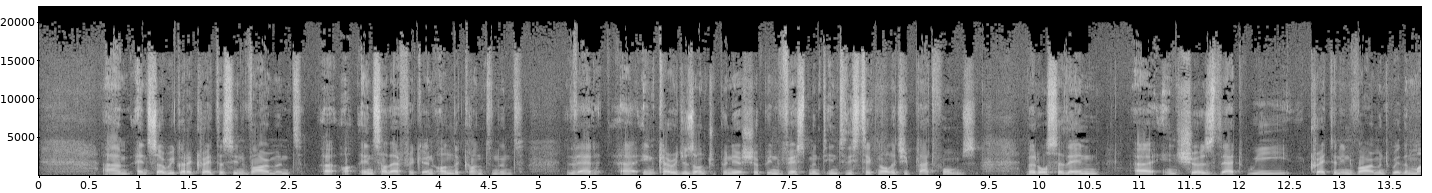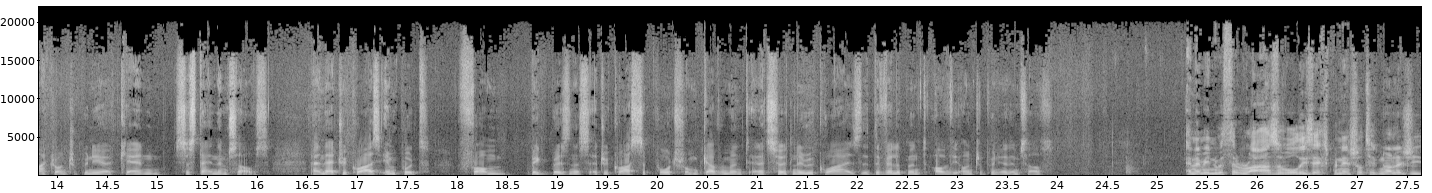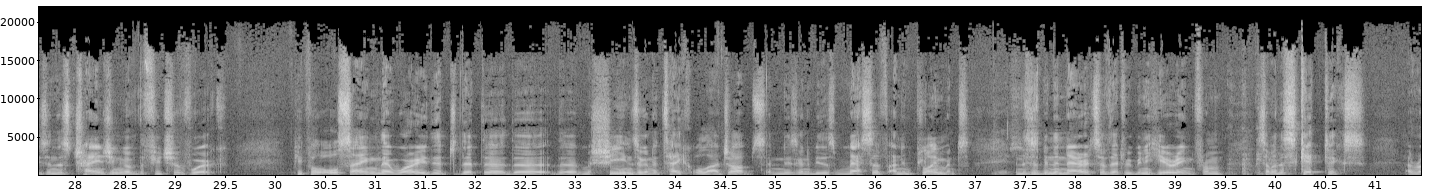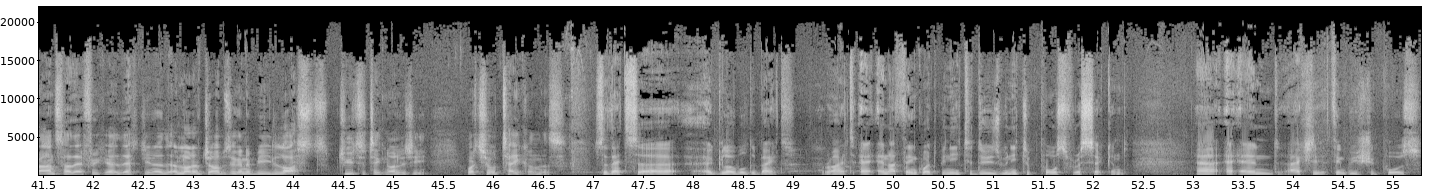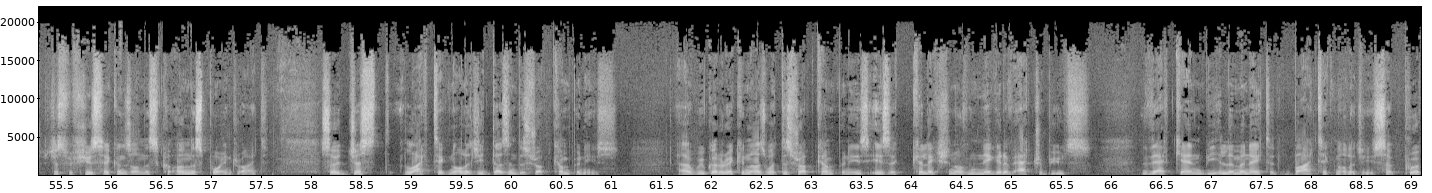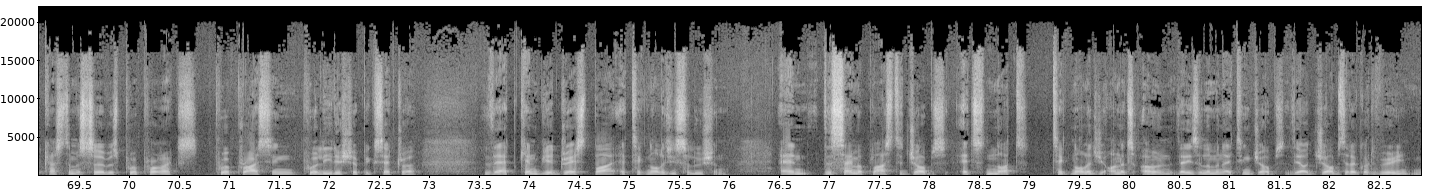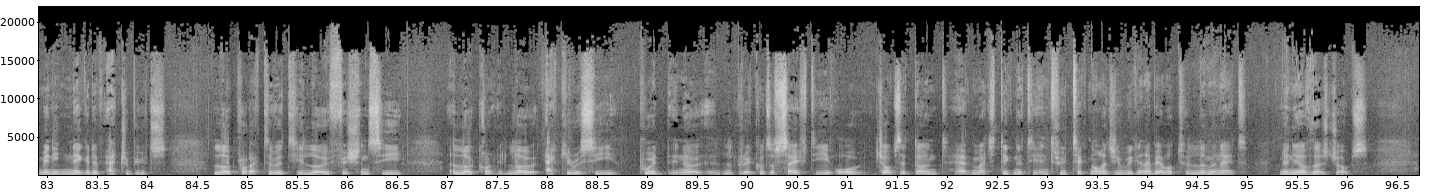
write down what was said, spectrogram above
Um, and so we've got to create this environment uh, in South Africa and on the continent that uh, encourages entrepreneurship, investment into these technology platforms, but also then Uh, ensures that we create an environment where the micro entrepreneur can sustain themselves. And that requires input from big business, it requires support from government, and it certainly requires the development of the entrepreneur themselves. And I mean, with the rise of all these exponential technologies and this changing of the future of work, people are all saying they're worried that, that the, the, the machines are going to take all our jobs and there's going to be this massive unemployment. Yes. And this has been the narrative that we've been hearing from some of the skeptics around South Africa that you know a lot of jobs are going to be lost due to technology. What's your take on this? So that's a, a global debate, right? And, and, I think what we need to do is we need to pause for a second. Uh, and I actually think we should pause just for a few seconds on this, on this point, right? So, just like technology doesn't disrupt companies, uh, we've got to recognize what disrupt companies is a collection of negative attributes that can be eliminated by technology. So, poor customer service, poor products, poor pricing, poor leadership, etc that can be addressed by a technology solution. And the same applies to jobs. It's not technology on its own that is eliminating jobs. There are jobs that have got very many negative attributes low productivity, low efficiency, low, low accuracy, poor you know, records of safety, or jobs that don't have much dignity. And through technology, we're going to be able to eliminate many of those jobs.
